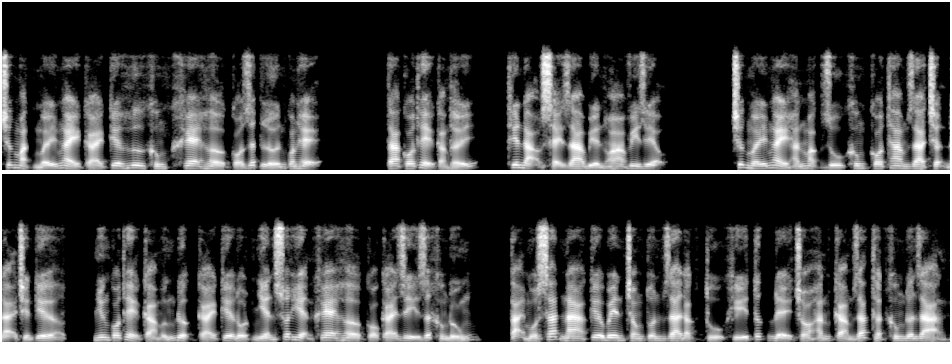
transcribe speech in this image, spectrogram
trước mặt mấy ngày cái kia hư không khe hở có rất lớn quan hệ. Ta có thể cảm thấy, thiên đạo xảy ra biến hóa vi diệu. Trước mấy ngày hắn mặc dù không có tham gia trận đại chiến kia, nhưng có thể cảm ứng được cái kia đột nhiên xuất hiện khe hở có cái gì rất không đúng, tại một sát na kia bên trong tuân ra đặc thù khí tức để cho hắn cảm giác thật không đơn giản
